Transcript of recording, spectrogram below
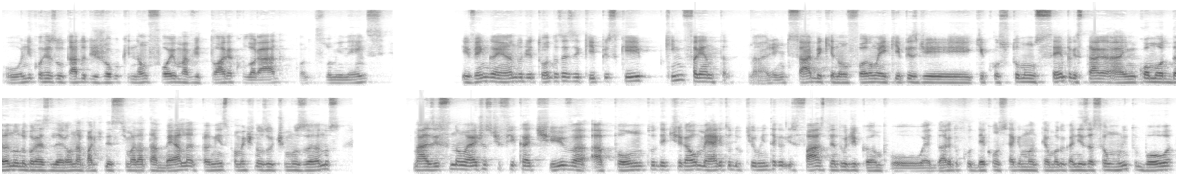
o único resultado de jogo que não foi uma vitória colorada contra o Fluminense, e vem ganhando de todas as equipes que, que enfrenta. A gente sabe que não foram equipes de que costumam sempre estar ah, incomodando no Brasileirão na parte de cima da tabela, principalmente nos últimos anos, mas isso não é justificativa a ponto de tirar o mérito do que o Inter faz dentro de campo. O Eduardo Cudê consegue manter uma organização muito boa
